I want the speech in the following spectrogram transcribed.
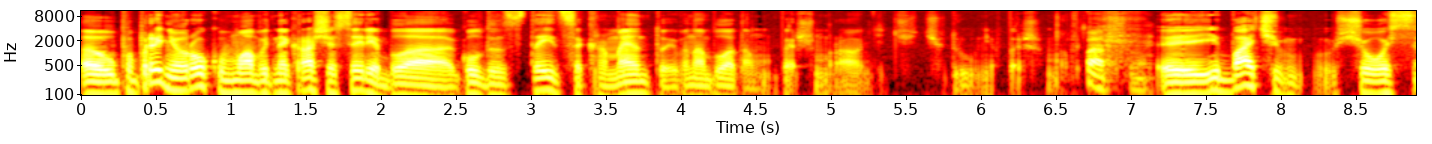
е, у попереднього року, мабуть, найкраща серія була Golden State, Сакраменто, і вона була там у першому раунді, чи, чи в другому, в першому. Е, І бачимо, що ось,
